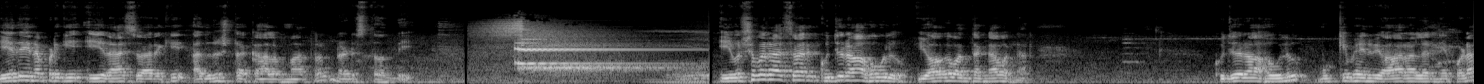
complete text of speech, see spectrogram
ఏదైనప్పటికీ ఈ రాశి వారికి అదృష్ట కాలం మాత్రం నడుస్తోంది. ఈ వృషభ రాశి వారి కుజరాహువులు యోగవంతంగా ఉన్నారు. కుజరాహువులు ముఖ్యమైన వ్యవహారాలన్నీ కూడా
